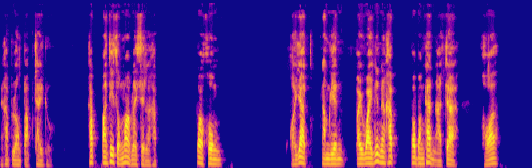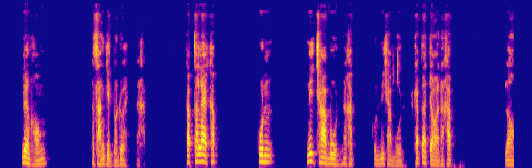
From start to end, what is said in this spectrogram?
นะครับ ลองปรับใช้ดู ครับมาที่ส่งมอบลายเซ็นแล้วครับ ก็คง ขออนุญาตนำเรียนไปไวนิดนะครับ เพราะบางท่านอาจจะขอเรื่องของภาษาอังกฤษมาด้วยนะครับ ครับท่านแรกครับ คุณนิชาบูลนะครับ คุณนิชาบูลแคปหน้าจอนะครับ ลอง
